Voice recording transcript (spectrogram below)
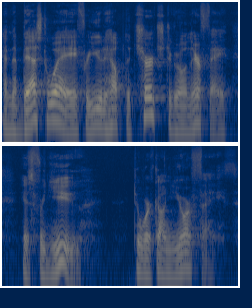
And the best way for you to help the church to grow in their faith is for you to work on your faith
